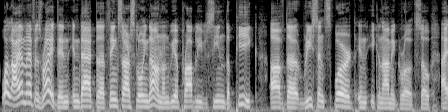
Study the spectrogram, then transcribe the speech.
Well, IMF is right in, in that uh, things are slowing down, and we have probably seen the peak of the recent spurt in economic growth. So I,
